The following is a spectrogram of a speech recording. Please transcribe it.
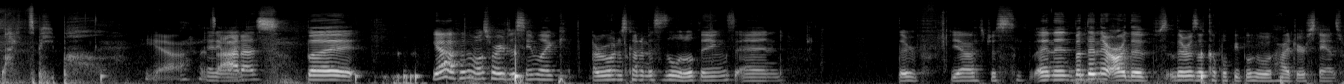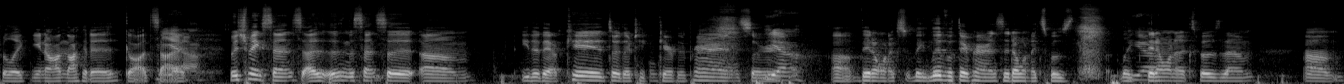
white people. Yeah, it's anyway. at us. But yeah, for the most part, it just seemed like everyone just kind of misses the little things, and they're yeah, just and then but then there are the there was a couple people who had your stance for like you know I'm not gonna go outside, yeah. which makes sense as, in the sense that um, either they have kids or they're taking care of their parents or yeah um, they don't want to. They live with their parents. They don't want to expose. Like yeah. they don't want to expose them. Um,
